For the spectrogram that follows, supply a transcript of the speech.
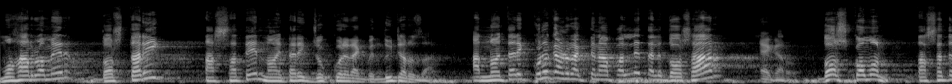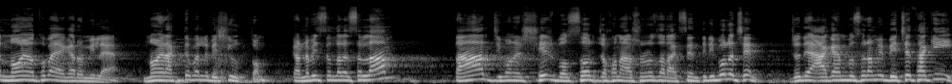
মোহাররমের দশ তারিখ, তার সাথে নয় তারিখ যোগ করে রাখবেন দুইটা রোজা। আর নয় তারিখ কোনো কারণে রাখতে না পারলে তাহলে দশ আর এগারো। দশ কমন, তার সাথে নয় অথবা এগারো মিলায়। নয় রাখতে পারলে বেশি উত্তম। কারণ নবী সাল্লাহ সাল্লাম তার জীবনের শেষ বছর যখন আশুর রোজা রাখছেন, তিনি বলেছেন, যদি আগামী বছর আমি বেঁচে থাকি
